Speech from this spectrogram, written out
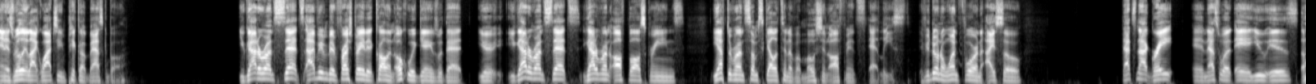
and it's really like watching pickup basketball. You got to run sets. I've even been frustrated calling Oakwood games with that. You're you got to run sets. You got to run off ball screens. You have to run some skeleton of a motion offense at least. If you're doing a one four and ISO, that's not great and that's what AAU is a,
